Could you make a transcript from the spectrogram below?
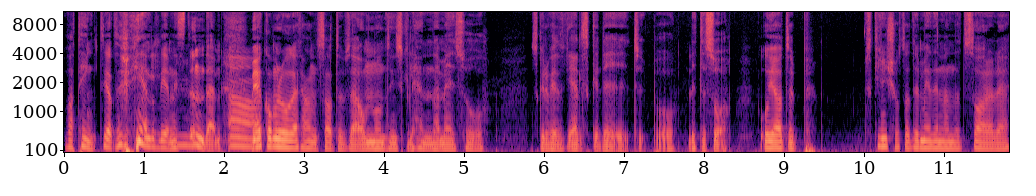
Vad tänkte jag typ egentligen i Mm. stunden? Ja. Men jag kommer ihåg att han sa typ så här, om någonting skulle hända mig så ska du veta att jag älskar dig typ och lite så. Och jag typ screenshotade meddelandet, svarade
